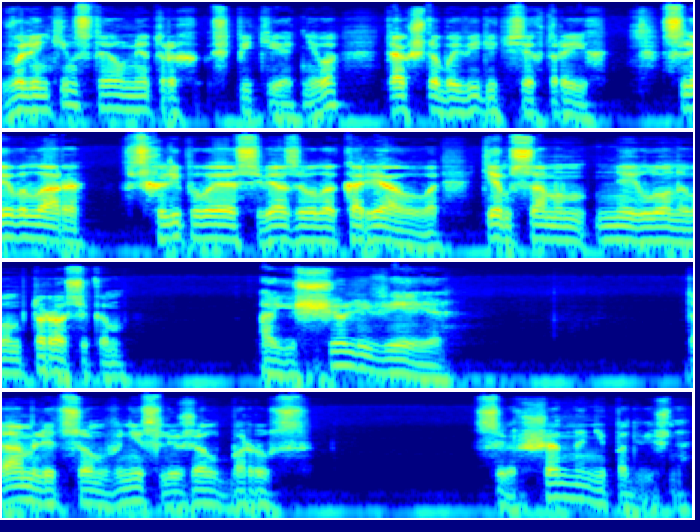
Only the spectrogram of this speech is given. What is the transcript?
Валентин стоял метрах в пяти от него, так, чтобы видеть всех троих. Слева Лара, всхлипывая, связывала корявого тем самым нейлоновым тросиком. А еще левее... Там лицом вниз лежал Барус. Совершенно неподвижно.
